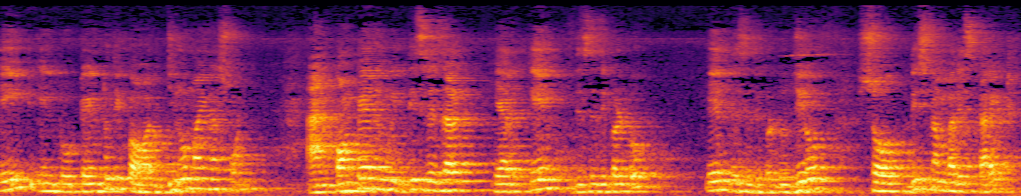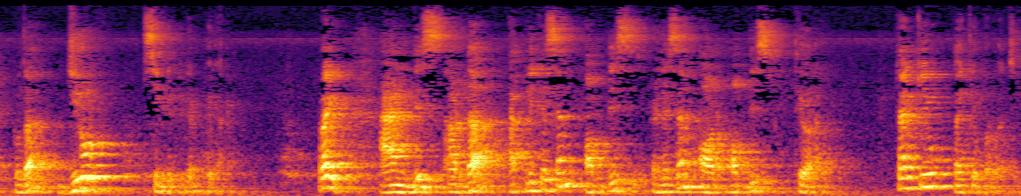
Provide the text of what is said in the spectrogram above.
8 into 10 to the power 0 minus 1 and comparing with this result here n this is equal to n this is equal to 0 so this number is correct to the 0 significant figure. Right? And these are the application of this relation or of this theorem. Thank you. Thank you for watching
